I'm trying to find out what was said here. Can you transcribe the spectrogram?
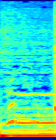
Ooh.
